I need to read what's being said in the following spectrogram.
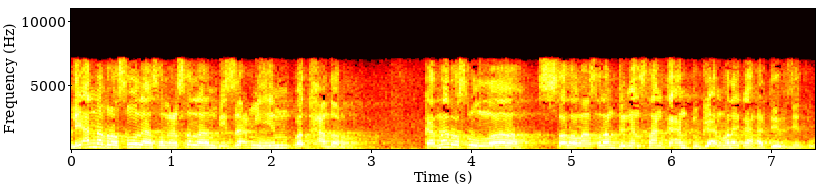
"Li'anna Rasulullah sallallahu alaihi wasallam bi za'mihim qad hadar." Karena Rasulullah sallallahu alaihi wasallam dengan sangkaan dugaan mereka hadir di situ.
